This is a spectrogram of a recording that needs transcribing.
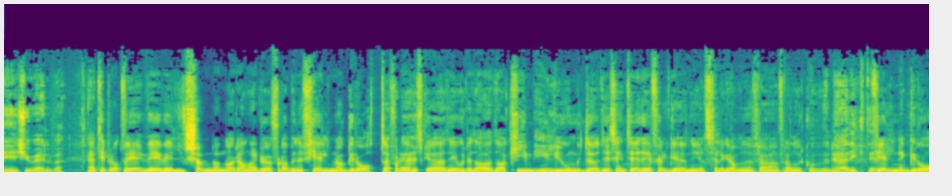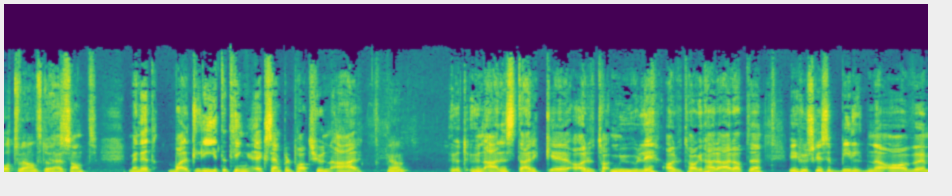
i 2011. Jeg tipper at vi, vi, vil skjønne når han er død, for da begynner fjellene å gråte. For det husker jeg de gjorde da, da Kim Il-jung døde i sin tid, ifølge nyhetstelegrammene fra, fra Nord-Korea. Fjellene gråt ved hans død. Det er sant. Men et, bare et lite ting, eksempel på at hun er ja hun er en sterk eh, arvta mulig arvtaker her, er at eh, vi husker disse bildene av eh,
